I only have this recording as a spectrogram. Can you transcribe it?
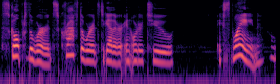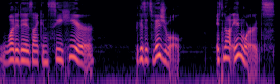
sculpt the words, craft the words together in order to explain what it is I can see here because it's visual. It's not in words.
